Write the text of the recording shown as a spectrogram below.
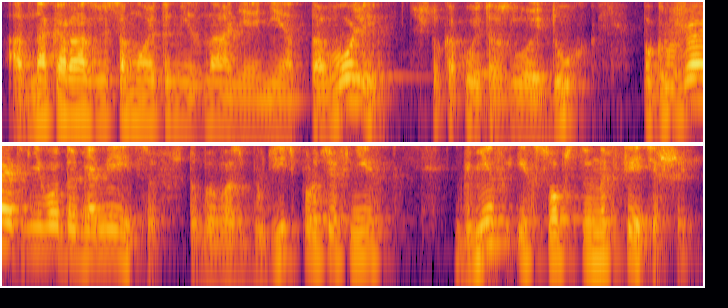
Однако разве само это незнание не от того ли, что какой-то злой дух погружает в него догомейцев, чтобы возбудить против них гнев их собственных фетишей?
